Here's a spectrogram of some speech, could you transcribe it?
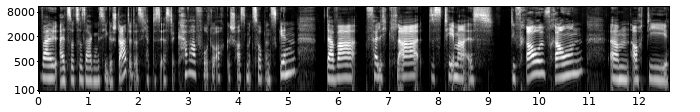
weil als sozusagen Missy gestartet ist, ich habe das erste Coverfoto auch geschossen mit Soap and Skin. Da war völlig klar, das Thema ist die Frau, Frauen, ähm, auch die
